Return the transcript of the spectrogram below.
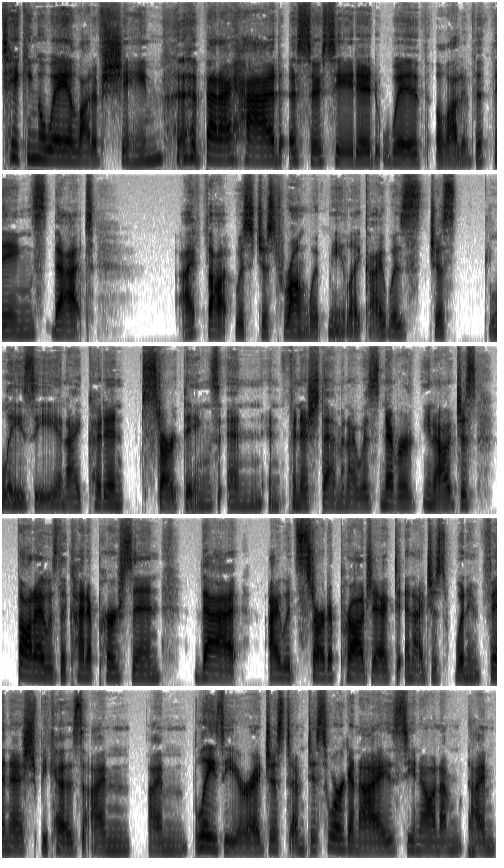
taking away a lot of shame that I had associated with a lot of the things that I thought was just wrong with me. Like I was just lazy and I couldn't start things and and finish them and I was never, you know, I just thought I was the kind of person that I would start a project and I just wouldn't finish because I'm I'm lazy or I just I'm disorganized, you know, and I'm mm. I'm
